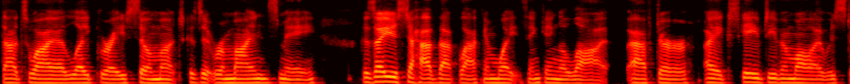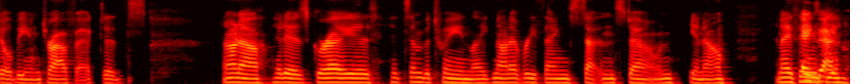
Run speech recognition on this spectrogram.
that's why I like gray so much because it reminds me because I used to have that black and white thinking a lot after I escaped, even while I was still being trafficked. It's I don't know. It is gray. It's in between. Like not everything's set in stone, you know. And I think exactly. you know,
